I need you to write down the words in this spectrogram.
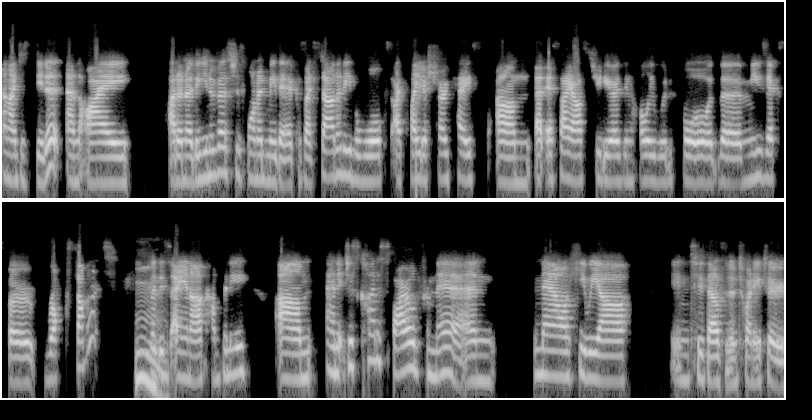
and I just did it. And I I don't know, the universe just wanted me there because I started Evol Walks. I played a showcase um, at SIR Studios in Hollywood for the Muse Expo Rock Summit mm. for hmm. this A&R company. Um, and it just kind of spiraled from there. And now here we are in 2022.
